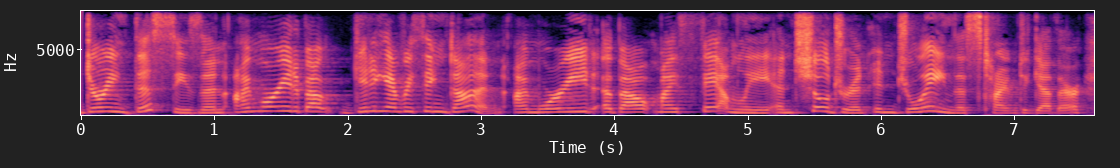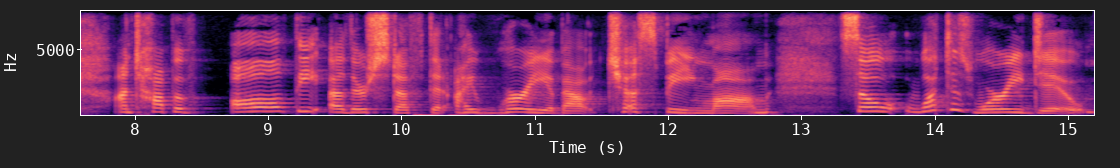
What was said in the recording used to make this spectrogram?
During this season, I'm worried about getting everything done. I'm worried about my family and children enjoying this time together, on top of all the other stuff that I worry about just being mom. So, what does worry do?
